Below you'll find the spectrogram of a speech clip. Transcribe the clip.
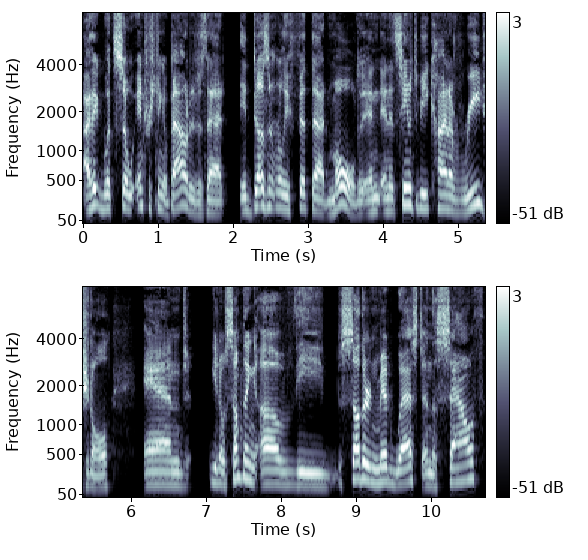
I think what's so interesting about it is that it doesn't really fit that mold and, and it seems to be kind of regional and you know something of the southern midwest and the south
